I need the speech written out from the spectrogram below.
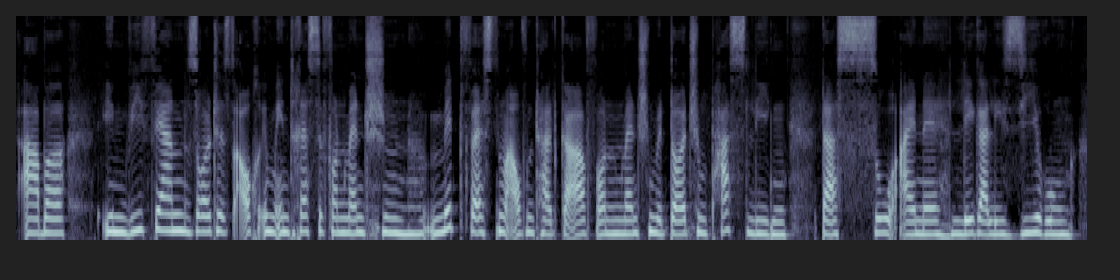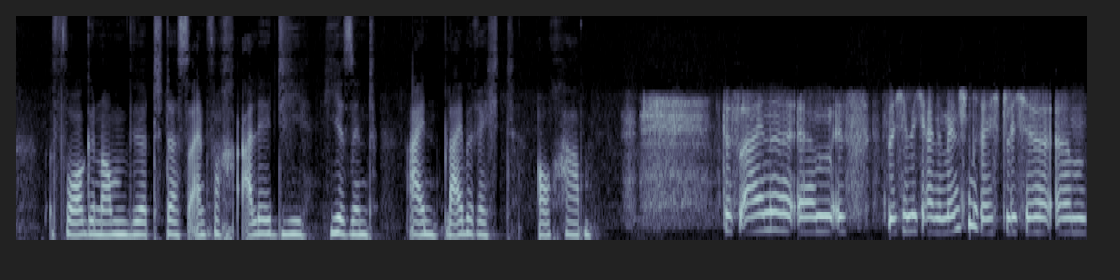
Aber Inwiefern sollte es auch im Interesse von Menschen mit festem Aufenthalt gar von Menschen mit deutschem Pass liegen, dass so eine Legalisierung vorgenommen wird, dass einfach alle, die hier sind, ein Bleiberecht auch haben? Das eine ähm, ist sicherlich eine menschenrechtliche ähm,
